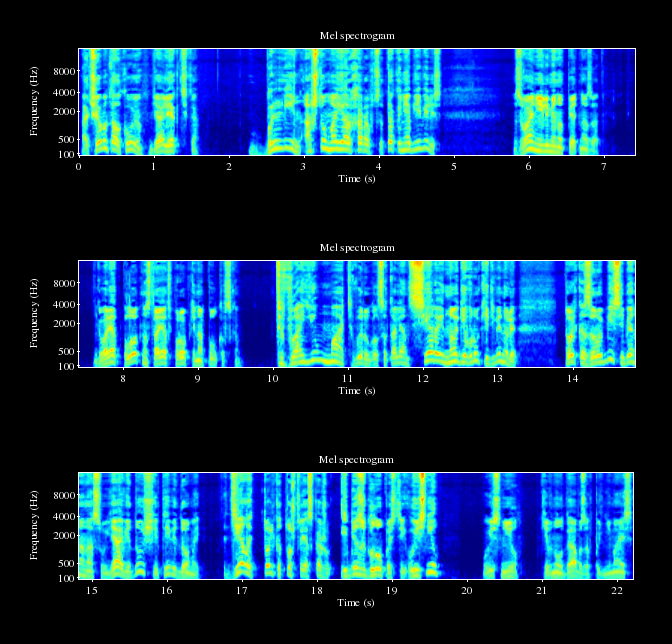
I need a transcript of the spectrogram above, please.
«О чем я толкую? Диалектика». «Блин, а что мои архаровцы так и не объявились?» «Звонили минут пять назад». Говорят, плотно стоят в пробке на Пулковском. «Твою мать!» — выругался Толян. «Серые ноги в руки двинули. Только заруби себе на носу. Я ведущий, ты ведомый. Делать только то, что я скажу. И без глупостей. Уяснил?» «Уяснил», — кивнул Габазов, поднимаясь.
